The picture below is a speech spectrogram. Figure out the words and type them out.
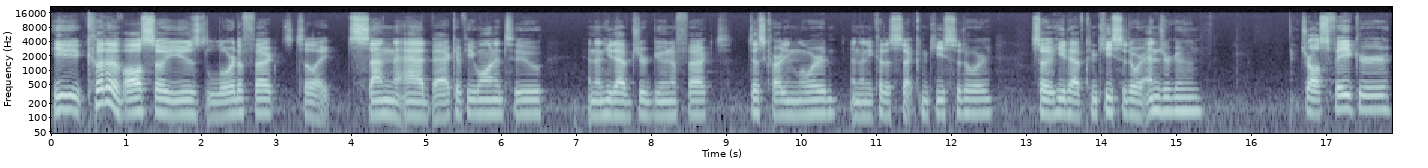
He could have also used Lord effect to like send the ad back if he wanted to, and then he'd have Dragoon effect, discarding Lord, and then he could have set Conquistador. So he'd have Conquistador and Dragoon. Draws Faker.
